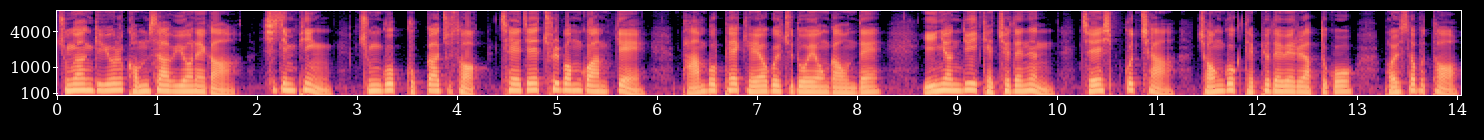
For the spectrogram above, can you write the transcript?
중앙기율 검사위원회가 시진핑 중국 국가주석 체제 출범과 함께 반부패 개혁을 주도해온 가운데 2년 뒤 개최되는 제19차 전국 대표대회를 앞두고 벌써부터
